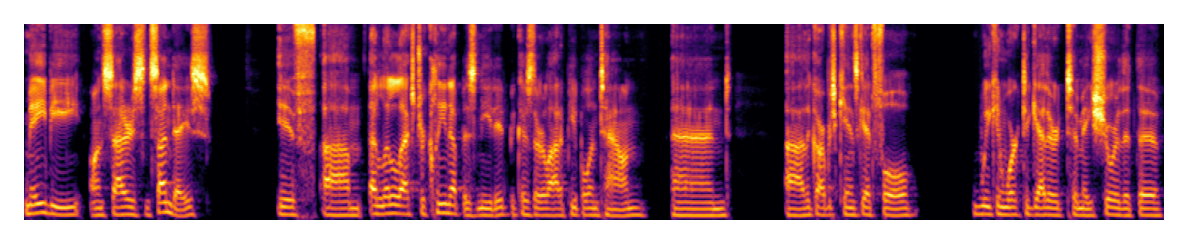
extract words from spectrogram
maybe on Saturdays and Sundays, if um, a little extra cleanup is needed because there are a lot of people in town and uh, the garbage cans get full, we can work together to make sure that the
